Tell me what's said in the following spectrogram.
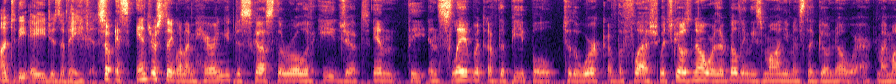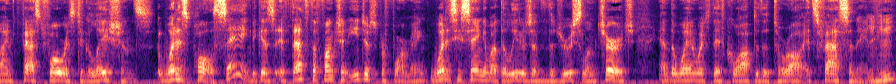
unto the ages of ages. So it's interesting when I'm hearing you discuss the role of Egypt in the enslavement of the people to the work of the flesh, which goes nowhere. They're building these monuments that go nowhere. My mind fast forwards to Galatians. What is Paul saying? Because if that's the function Egypt's performing, what is he saying about the leaders of the Jerusalem church and the way in which they've co-opted the Torah? It's fascinating. Mm-hmm.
